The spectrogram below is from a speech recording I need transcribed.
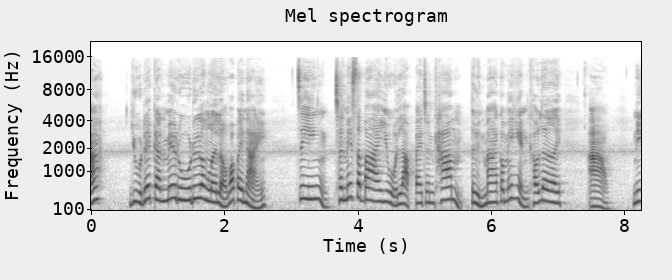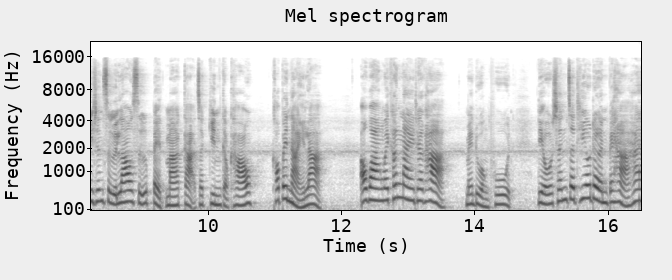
ฮะ อยู่ด้วยกันไม่รู้เรื่องเลยเหรอว่าไปไหน จริง ฉันไม่สบายอยู่หลับไปจนค่ำตื่นมาก็ไม่เห็นเขาเลย อ้าว นี่ฉันซื้อเหล้าซื้อเป็ดมากะจะกินกับเขาเขาไปไหนล่ะ เอาวางไว้ข้างในเธอค่ะแม่ดวงพูด เดี๋ยวฉันจะเที่ยวเดินไปหาให้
